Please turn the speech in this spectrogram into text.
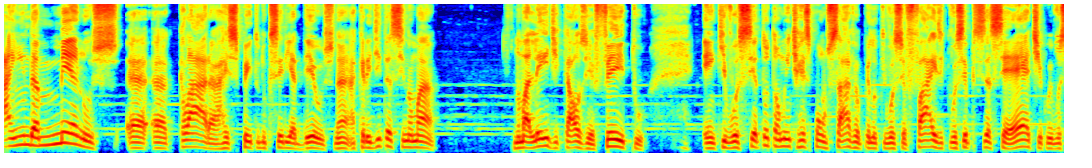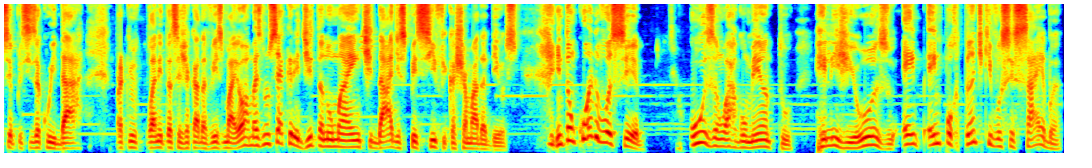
ainda menos é, é, clara a respeito do que seria Deus, né? Acredita-se numa numa lei de causa e efeito em que você é totalmente responsável pelo que você faz e que você precisa ser ético e você precisa cuidar para que o planeta seja cada vez maior, mas não se acredita numa entidade específica chamada Deus. Então, quando você usa um argumento religioso, é, é importante que você saiba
